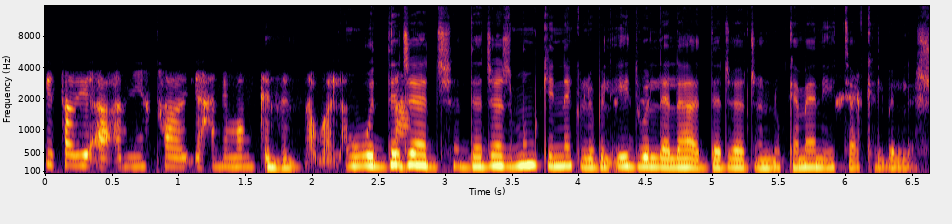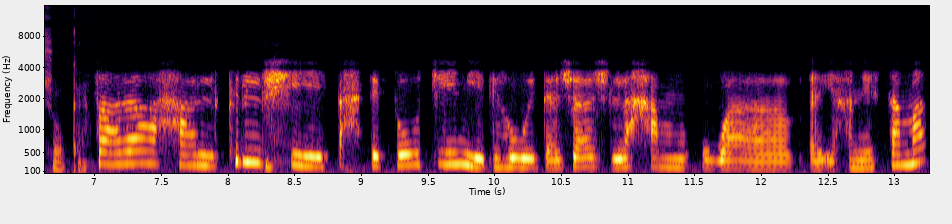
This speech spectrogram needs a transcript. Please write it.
بطريقة انيقه يعني ممكن نتناولها. والدجاج نعم. الدجاج ممكن ناكله بالإيد ولا لا؟ الدجاج إنه كمان يتاكل بالشوكة. صراحة كل شيء تحت بروتين اللي هو دجاج لحم ويعني سمك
